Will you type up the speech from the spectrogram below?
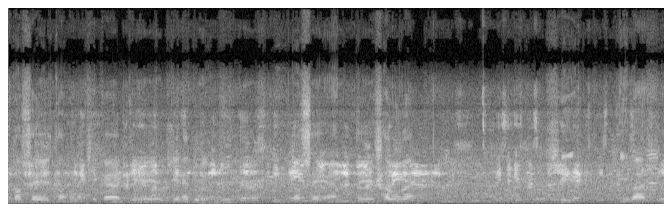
Entonces, esta es una chica que tiene dudas. Entonces, ante esa duda, si iba su,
